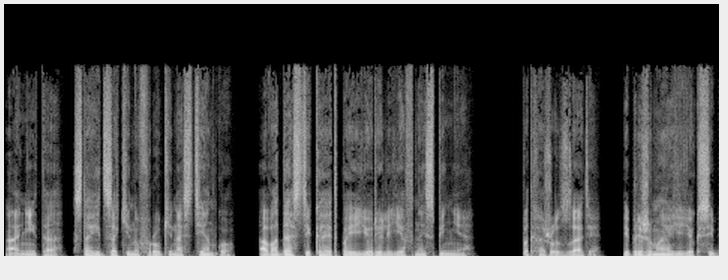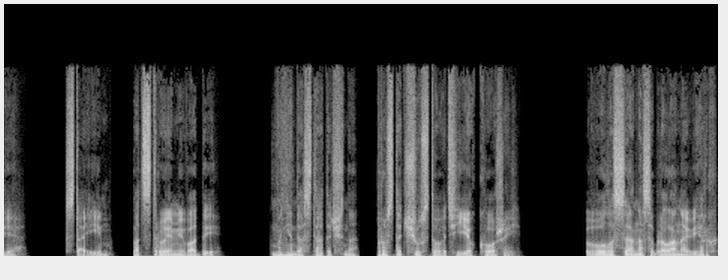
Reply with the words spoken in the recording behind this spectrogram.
Анита стоит, закинув руки на стенку, а вода стекает по ее рельефной спине. Подхожу сзади и прижимаю ее к себе. Стоим под струями воды. Мне достаточно просто чувствовать ее кожей. Волосы она собрала наверх,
